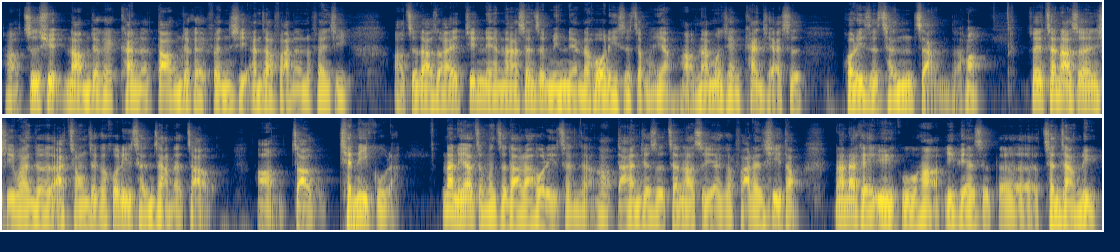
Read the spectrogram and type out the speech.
啊资讯，那我们就可以看得到，我们就可以分析，按照法人的分析啊，知道说，哎，今年呢，甚至明年的获利是怎么样？哈，那目前看起来是获利是成长的哈。所以陈老师很喜欢，就是啊，从这个获利成长的找啊找潜力股了。那你要怎么知道它获利成长啊？答案就是陈老师有一个法人系统，那他可以预估哈 EPS 的成长率。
